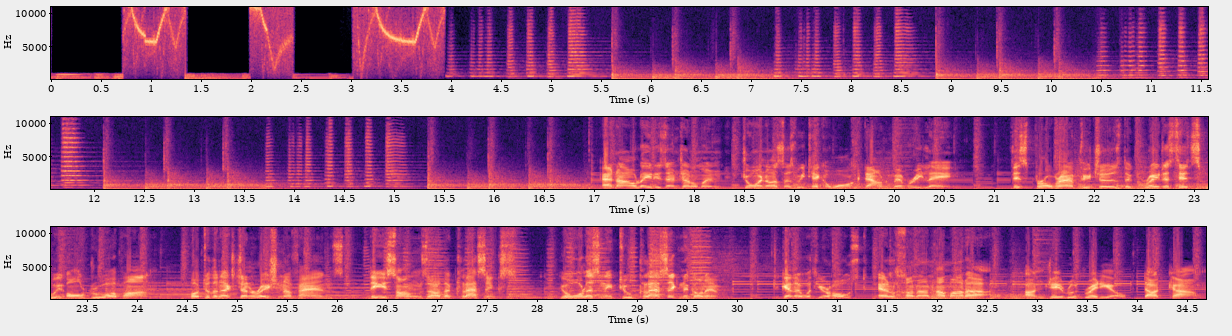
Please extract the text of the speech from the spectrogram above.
And now, ladies and gentlemen, join us as we take a walk down memory lane. This program features the greatest hits we all grew up on. But to the next generation of fans, these songs are the classics. You're listening to Classic Nigunim, together with your host, Elchanan Hamada, on jrootradio.com.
